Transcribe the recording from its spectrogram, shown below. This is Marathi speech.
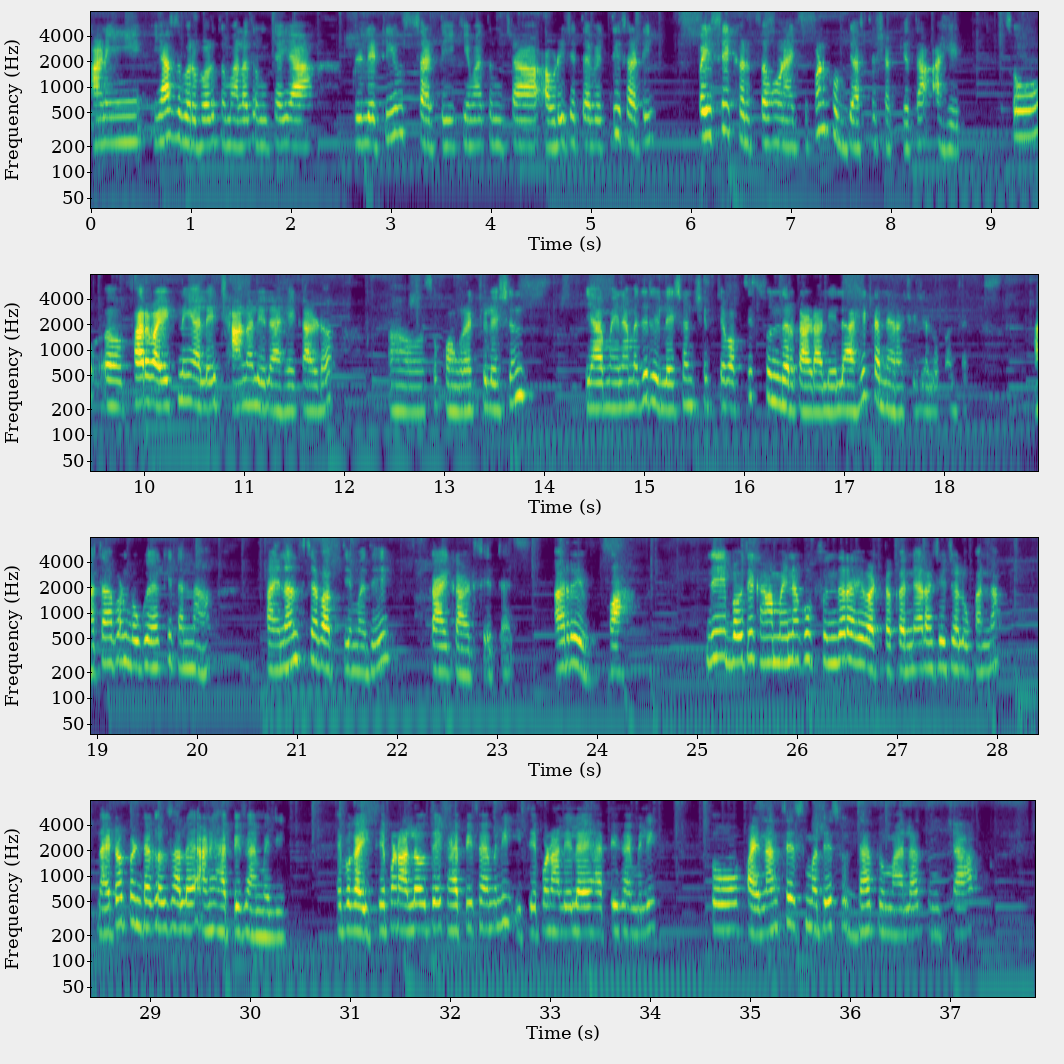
आणि याचबरोबर तुम्हाला तुमच्या या रिलेटिव्हसाठी किंवा तुमच्या आवडीच्या त्या व्यक्तीसाठी पैसे खर्च होण्याची पण खूप जास्त शक्यता आहे. सो फार वाईट नाही आले छान आलेलं आहे कार्ड. सो कॉंग्रॅच्युलेशन्स या महिन्यामध्ये रिलेशनशिपच्या बाबतीत सुंदर कार्ड आलेलं आहे कन्या राशीच्या लोकांसाठी. आता आपण बघूया की त्यांना फायनान्सच्या बाबतीमध्ये काय कार्ड्स येत आहेत. अरे वा म्हणजे बहुतेक हा महिना खूप सुंदर आहे वाटतं कन्या राशीच्या लोकांना. नाईट ऑफ पेंटाकल्स आलं आहे आणि हॅपी फॅमिली हे बघा इथे पण आलं होतं एक हॅपी फॅमिली इथे पण आलेलं आहे हॅपी फॅमिली सो फायनान्सेसमध्ये सुद्धा तुम्हाला तुमच्या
